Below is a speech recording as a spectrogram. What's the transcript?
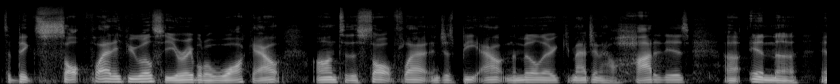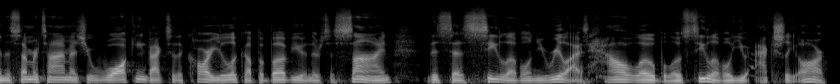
It's a big salt flat, if you will. So you're able to walk out onto the salt flat and just be out in the middle there. You can imagine how hot it is uh, in the in the summertime. As you're walking back to the car, you look up above you and there's a sign that says sea level, and you realize how low below sea level you actually are.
